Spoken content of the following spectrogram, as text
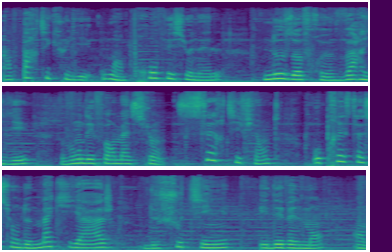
un particulier ou un professionnel, nos offres variées vont des formations certifiantes aux prestations de maquillage, de shooting d'événements en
